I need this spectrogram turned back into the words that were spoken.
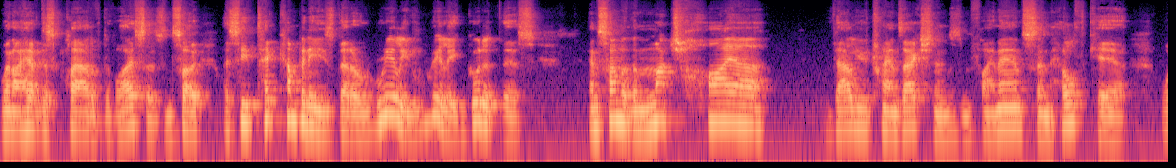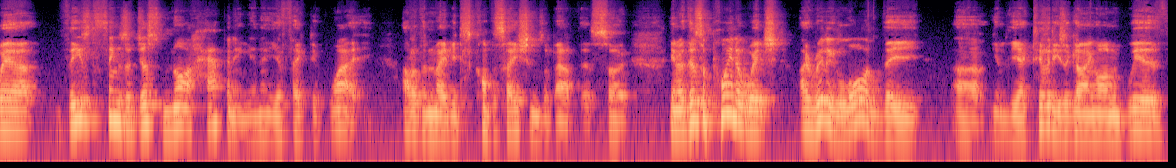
when I have this cloud of devices? And so I see tech companies that are really, really good at this, and some of the much higher value transactions in finance and healthcare where these things are just not happening in any effective way other than maybe just conversations about this. So, you know, there's a point at which I really laud the, uh, you know, the activities are going on with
